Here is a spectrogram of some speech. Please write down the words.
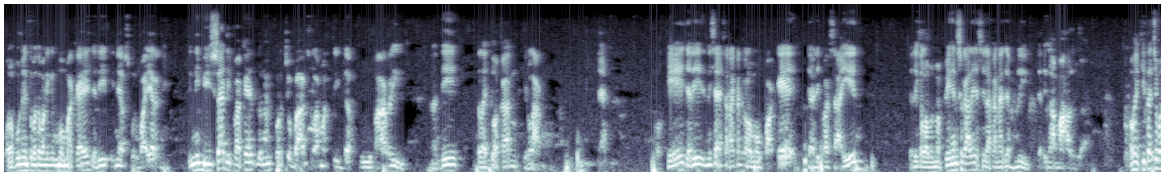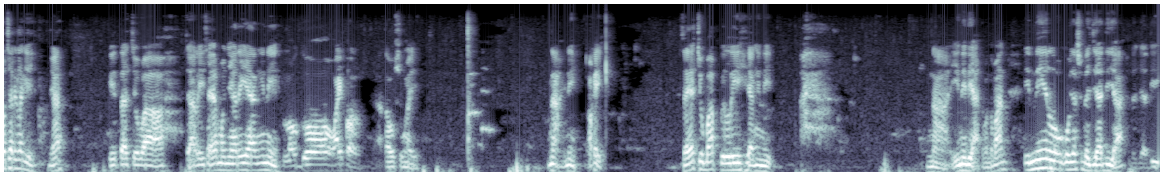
walaupun ini teman-teman ingin memakai, jadi ini harus berbayar nih. Ini bisa dipakai dengan percobaan selama 30 hari. Nanti setelah itu akan hilang. Ya. Oke, jadi ini saya sarankan kalau mau pakai, jadi paksain. Jadi kalau memang pengen sekali, silakan aja beli. Jadi nggak mahal juga. Oke, kita coba cari lagi. ya. Kita coba cari, saya mau nyari yang ini, logo Waifel atau sungai. Nah, ini, oke. Saya coba pilih yang ini. Nah, ini dia teman-teman. Ini logonya sudah jadi ya, sudah jadi.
